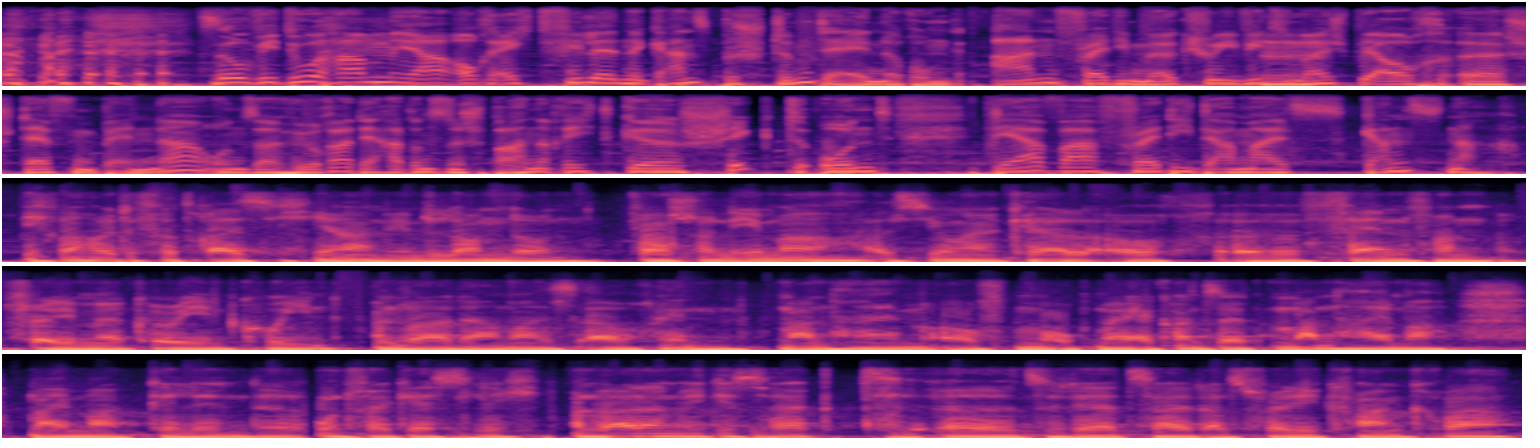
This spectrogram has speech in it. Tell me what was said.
so wie du haben ja auch echt viele eine ganz bestimmte Erinnerung an Freddie Mercury, wie zum Beispiel auch äh, Steffen Bender, unser Hörer, der hat uns eine Sprachnachricht geschickt und der war Freddie damals ganz nah. Ich war heute vor 30 Jahren in London. War schon immer als junger Kerl auch äh, Fan von Freddie Mercury und Queen und war damals auch in Mannheim auf dem Open Air Konzert Mannheimer Maimarktgelände unvergesslich und war dann wie gesagt äh, zu der Zeit als Freddie krank war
